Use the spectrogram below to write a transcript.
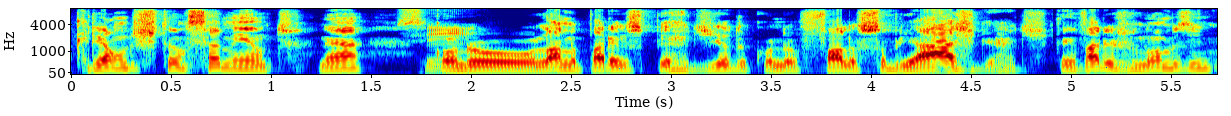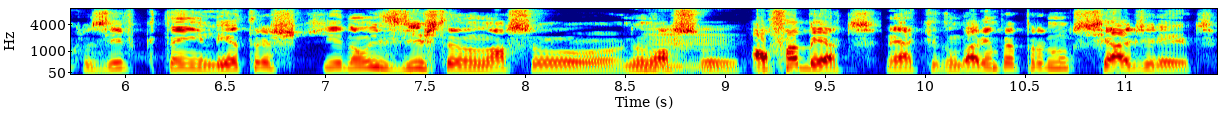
criar um distanciamento, né? Sim. Quando lá no Paraíso Perdido, quando eu falo sobre Asgard, tem vários nomes, inclusive, que têm letras que não existem no nosso, no nosso uhum. alfabeto, né? Que não dá nem para pronunciar direito.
